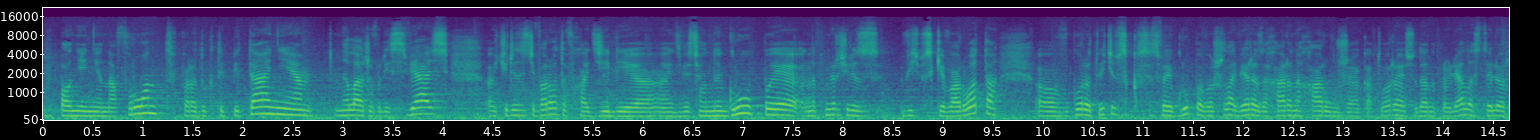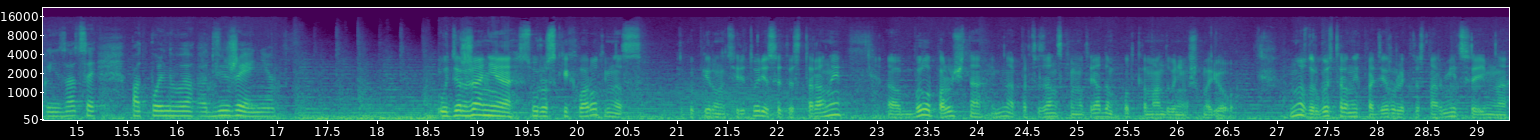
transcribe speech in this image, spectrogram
выполнение на фронт, продукты питания, налаживали связь. Э, через эти ворота входили э, диверсионные группы. Например, через Витебские ворота э, в город Витебск со своей группой вошла Вера Захаровна Оружия, которая сюда направлялась с целью организации подпольного движения. Удержание Сурожских ворот именно с оккупированной территории с этой стороны э, было поручено именно партизанским отрядам под командованием Шмарева. Но, с другой стороны, их поддерживали красноармейцы именно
